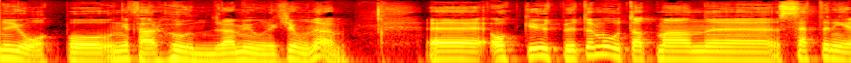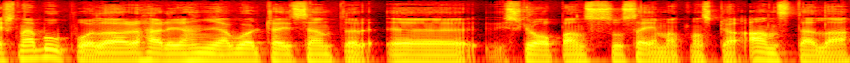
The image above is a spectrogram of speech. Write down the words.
New York på ungefär 100 miljoner kronor. Och i utbyte mot att man sätter ner sina bopålar här i den nya World Trade Center-skrapan så säger man att man ska anställa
